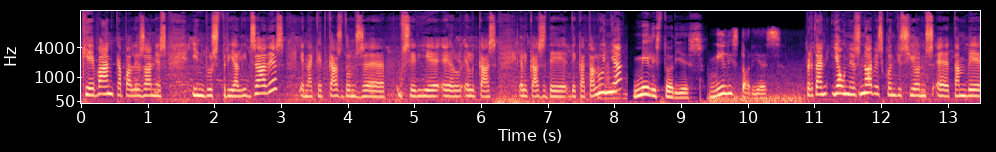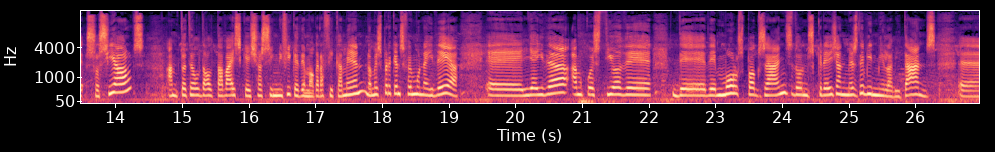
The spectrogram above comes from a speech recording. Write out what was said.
que van cap a les zones industrialitzades, en aquest cas doncs, eh, seria el, el, cas, el cas de, de Catalunya. Mil històries. Mil històries this per tant, hi ha unes noves condicions eh, també socials, amb tot el daltabaix que això significa demogràficament, només perquè ens fem una idea. Eh, Lleida, en qüestió de, de, de molts pocs anys, doncs, creix en més de 20.000 habitants. Eh,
